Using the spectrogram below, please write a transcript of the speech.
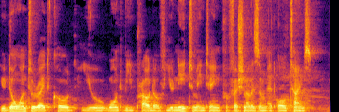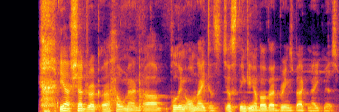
You don't want to write code you won't be proud of. You need to maintain professionalism at all times. Yeah, Shadrach, uh, oh man, um, pulling all nighters. Just thinking about that brings back nightmares.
